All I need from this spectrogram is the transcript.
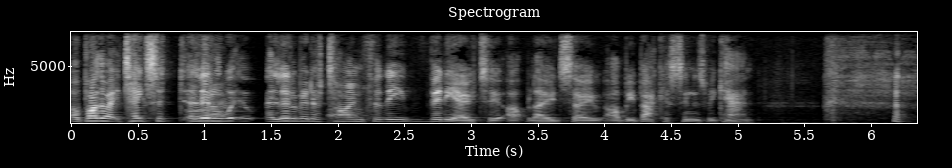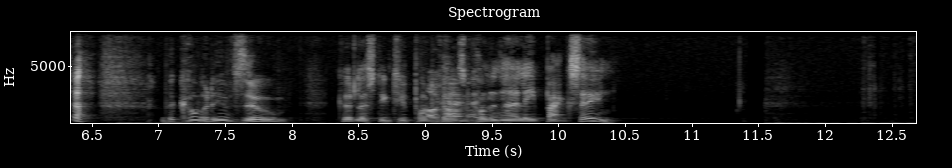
Oh, by the way, it takes a, a little wi- a little bit of time for the video to upload, so I'll be back as soon as we can. the comedy of Zoom. Good listening to podcast. mate. Colin Hurley back soon.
